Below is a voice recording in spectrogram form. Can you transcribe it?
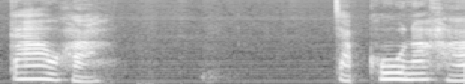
9 ค่ะ จับคู่นะคะ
